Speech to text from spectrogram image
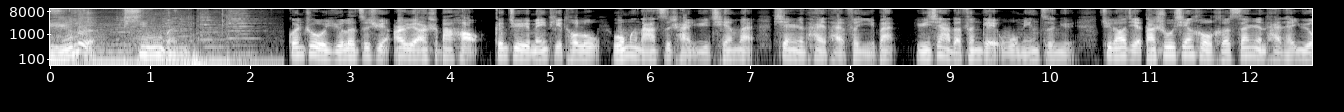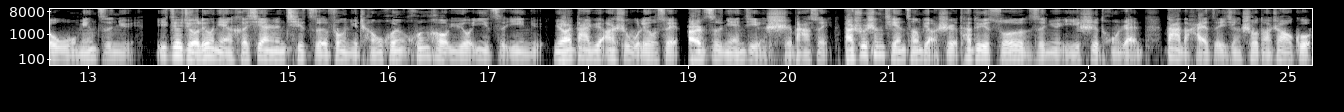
娱乐听闻，关注娱乐资讯。二月二十八号，根据媒体透露，吴孟达资产逾千万，现任太太分一半，余下的分给五名子女。据了解，大叔先后和三任太太育有五名子女。一九九六年和现任妻子凤女成婚，婚后育有一子一女，女儿大约二十五六岁，儿子年仅十八岁。达叔生前曾表示，他对所有的子女一视同仁，大的孩子已经受到照顾，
